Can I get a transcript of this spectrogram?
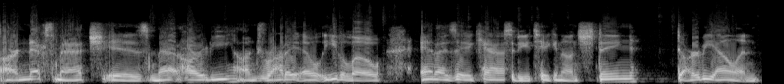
our next match is Matt Hardy, Andrade El Idolo, and Isiah Kassidy taking on Sting, Darby Allin,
